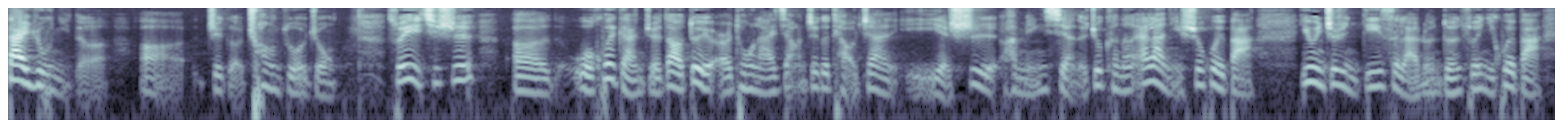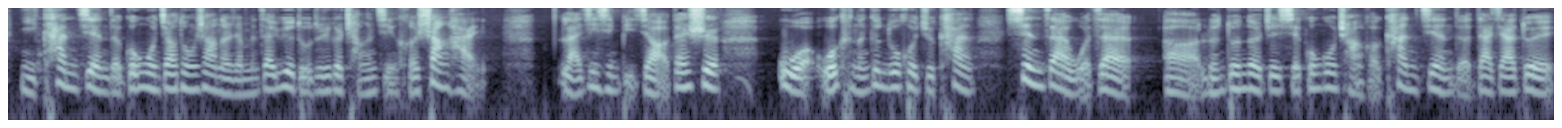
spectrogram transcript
带入你的呃这个创作中，所以其实呃我会感觉到，对于儿童来讲，这个挑战也是很明显的。就可能艾拉，你是会把，因为这是你第一次来伦敦，所以你会把你看见的公共交通上的人们在阅读的这个场景和上海。来进行比较，但是我我可能更多会去看现在我在呃伦敦的这些公共场合看见的大家对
